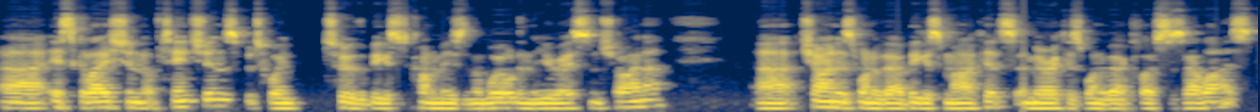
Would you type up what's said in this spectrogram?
uh, escalation of tensions between two of the biggest economies in the world, in the US and China. Uh, China is one of our biggest markets. America is one of our closest allies.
